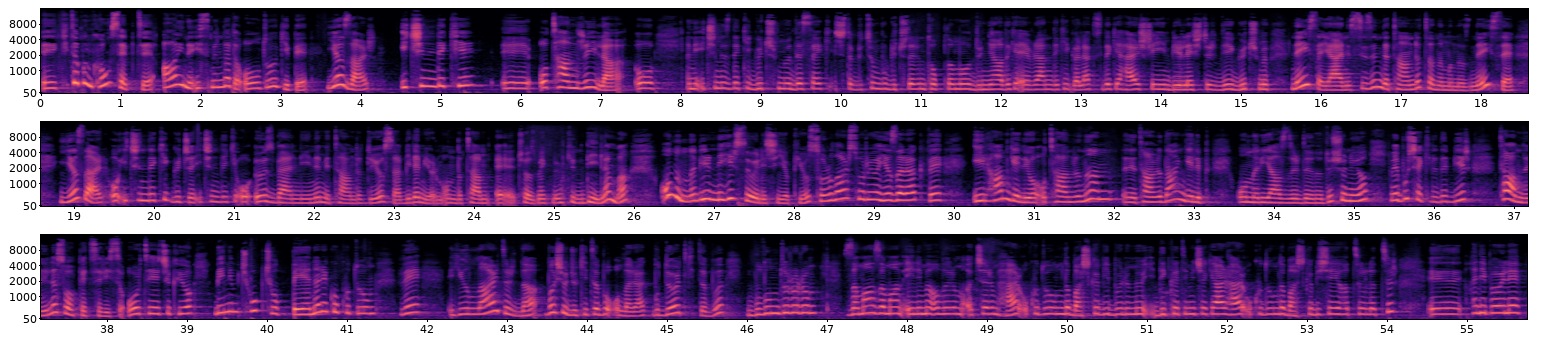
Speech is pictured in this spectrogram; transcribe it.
E, kitabın konsepti aynı isminde de olduğu gibi yazar içindeki e, o tanrıyla, o hani içimizdeki güç mü desek işte bütün bu güçlerin toplamı, dünyadaki, evrendeki, galaksideki her şeyin birleştirdiği güç mü neyse yani sizin de tanrı tanımınız neyse yazar o içindeki güce, içindeki o özbenliğine mi tanrı diyorsa bilemiyorum onu da tam e, çözmek mümkün değil ama onunla bir nehir söyleşi yapıyor. Sorular soruyor yazarak ve ilham geliyor. O Tanrı'nın e, Tanrı'dan gelip onları yazdırdığını düşünüyor ve bu şekilde bir Tanrı ile sohbet serisi ortaya çıkıyor. Benim çok çok beğenerek okuduğum ve yıllardır da başucu kitabı olarak bu dört kitabı bulundururum. Zaman zaman elime alırım, açarım. Her okuduğumda başka bir bölümü dikkatimi çeker. Her okuduğumda başka bir şeyi hatırlatır. Ee, hani böyle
